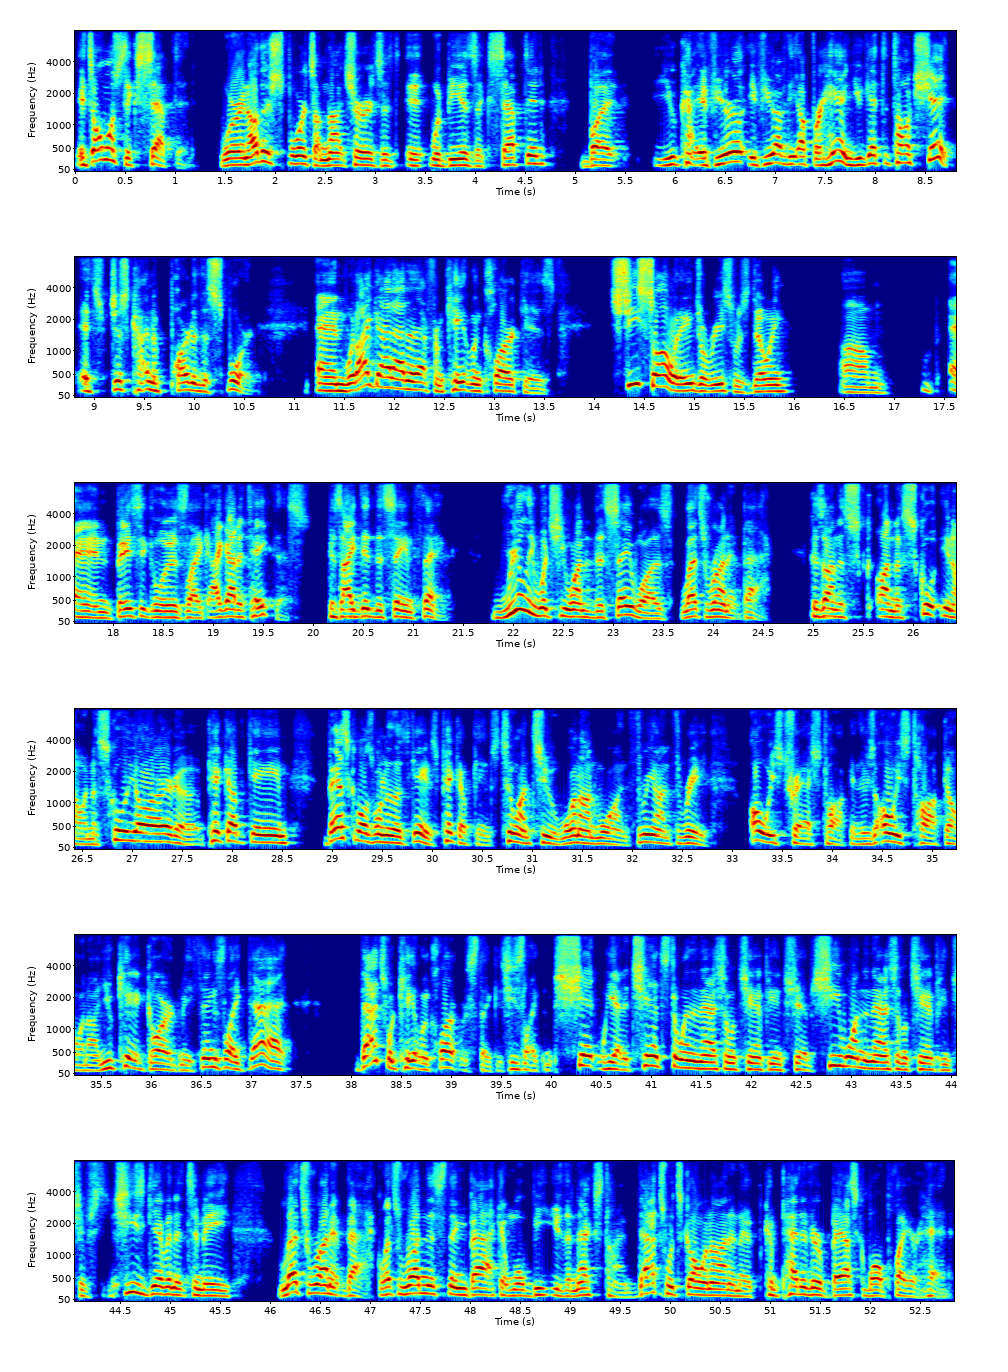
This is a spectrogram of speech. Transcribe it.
It's almost accepted where in other sports, I'm not sure it would be as accepted, but you kind if you're if you have the upper hand, you get to talk shit. It's just kind of part of the sport. And what I got out of that from Caitlin Clark is she saw what Angel Reese was doing. Um, and basically was like, I got to take this because I did the same thing. Really, what she wanted to say was, let's run it back because on the on the school, you know, in a schoolyard, a pickup game, basketball is one of those games, pickup games, two on two, one on one, three on three. Always trash talking. There's always talk going on. You can't guard me. Things like that. That's what Caitlin Clark was thinking. She's like, shit, we had a chance to win the national championship. She won the national championship. She's giving it to me. Let's run it back. Let's run this thing back and we'll beat you the next time. That's what's going on in a competitor basketball player head.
